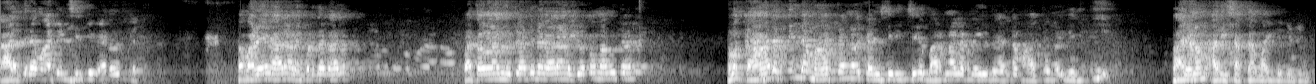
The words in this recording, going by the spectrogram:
കാലത്തിന്റെ മാറ്റം അനുസരിച്ച് ഭേദഗതി വരും ഇപ്പൊ പഴയ കാലമാണ് ഇപ്പോഴത്തെ കാലം. പത്തൊമ്പതാം നൂറ്റാണ്ടിന്റെ കാലമാണ് ഇരുപത്തി ഒന്നാം നൂറ്റാണ്ട്. അപ്പൊ കാലത്തിന്റെ മാറ്റങ്ങൾക്കനുസരിച്ച് ഭരണഘടനയിൽ വേണ്ട മാറ്റങ്ങൾ വരുത്തി ഭരണം അതിശക്തമായി പിന്നിട്ടുണ്ട്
